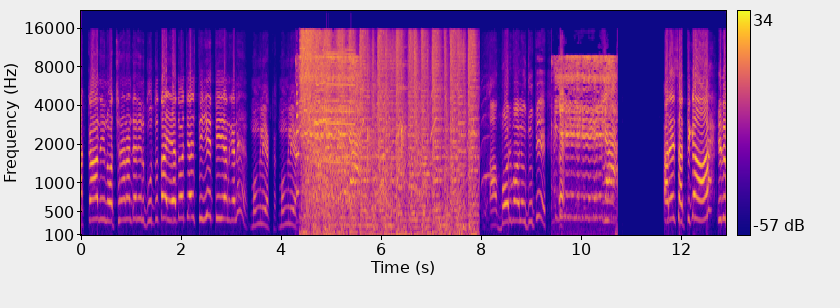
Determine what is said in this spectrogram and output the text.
అక్క నేను వచ్చినానంటే నేను గుద్దుతా ఏదో చేసి తీయి తీయను కానీ మొంగిలి అక్క మొంగిలి అక్క. ఆ బోరిబావులోకి దూకి అరే సత్తిగా ఇది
